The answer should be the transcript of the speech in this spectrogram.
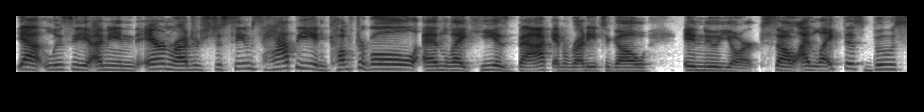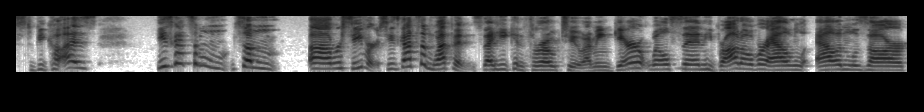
Yeah, Lucy, I mean, Aaron Rodgers just seems happy and comfortable and like he is back and ready to go in New York. So I like this boost because he's got some some uh, receivers. He's got some weapons that he can throw to. I mean, Garrett Wilson, he brought over Alan, Allen Lazard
